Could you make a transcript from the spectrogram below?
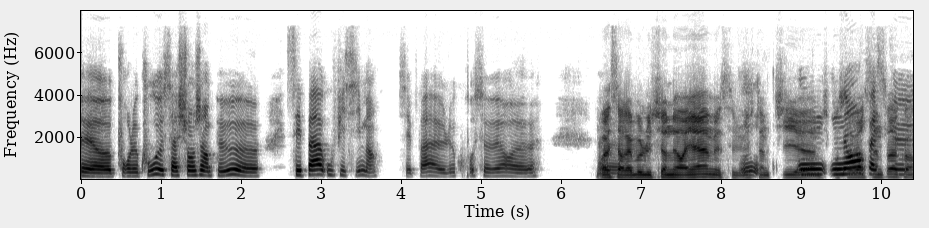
Euh, pour le coup, ça change un peu c'est pas oufissime. Hein. C'est pas euh, le crossover. Euh, ouais, ça euh, révolutionne rien, mais c'est juste un petit, un petit crossover non, parce sympa, que... quoi.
